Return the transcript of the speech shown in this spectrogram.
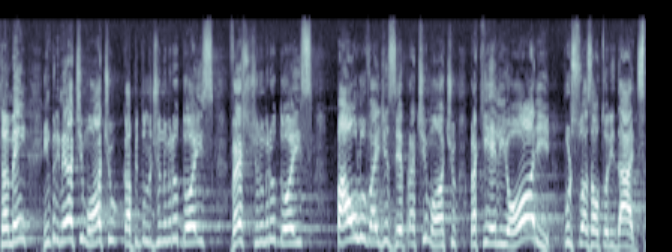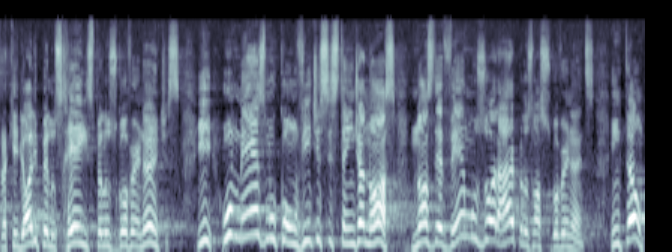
Também em 1 Timóteo, capítulo de número 2, verso de número 2, Paulo vai dizer para Timóteo para que ele ore por suas autoridades, para que ele ore pelos reis, pelos governantes. E o mesmo convite se estende a nós. Nós devemos orar pelos nossos governantes. Então,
